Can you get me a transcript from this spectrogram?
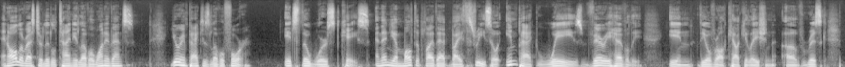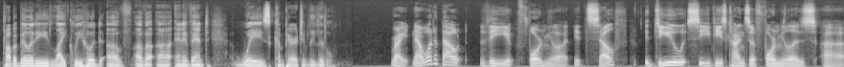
And all the rest are little tiny level one events. Your impact is level four. It's the worst case. And then you multiply that by three. So impact weighs very heavily in the overall calculation of risk. Probability, likelihood of, of a, uh, an event weighs comparatively little. Right. Now, what about the formula itself? Do you see these kinds of formulas uh,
